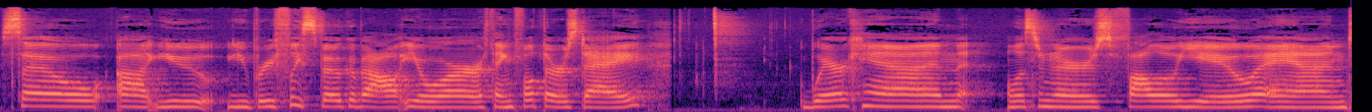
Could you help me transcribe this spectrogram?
So uh, you you briefly spoke about your Thankful Thursday. Where can listeners follow you and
